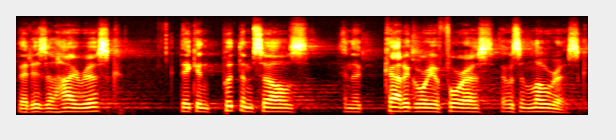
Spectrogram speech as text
that is at high risk, they can put themselves in the category of 4S that was in low risk.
